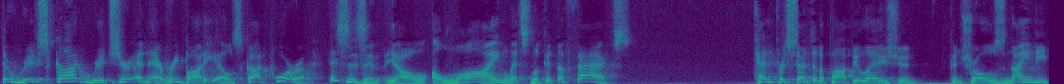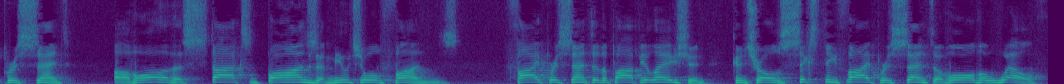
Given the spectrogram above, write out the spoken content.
The rich got richer and everybody else got poorer. This isn't, you know, a line. Let's look at the facts. 10% of the population controls 90% of all of the stocks, bonds, and mutual funds. 5% of the population controls 65% of all the wealth.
